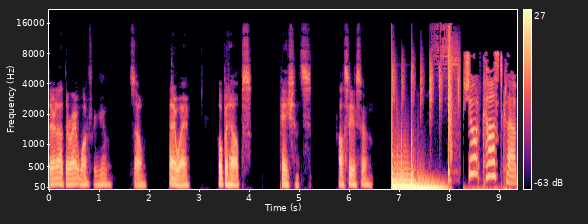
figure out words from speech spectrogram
they're not the right one for you. So, anyway, hope it helps. Patience. I'll see you soon. Short Cast Club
